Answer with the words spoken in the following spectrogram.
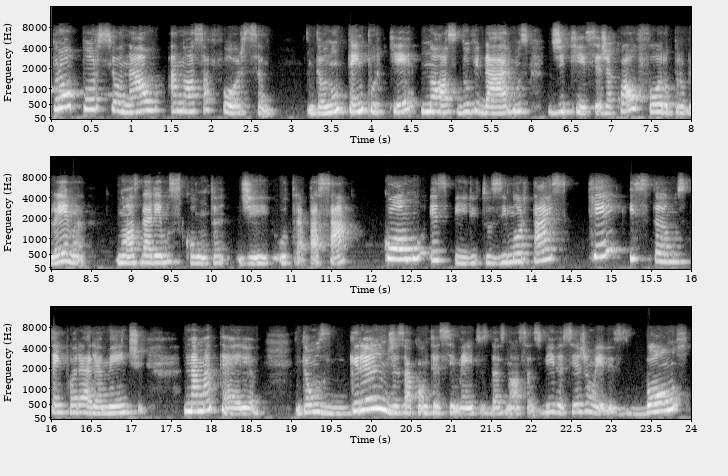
proporcional à nossa força. Então, não tem por que nós duvidarmos de que, seja qual for o problema, nós daremos conta de ultrapassar como espíritos imortais que estamos temporariamente na matéria. Então, os grandes acontecimentos das nossas vidas, sejam eles bons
